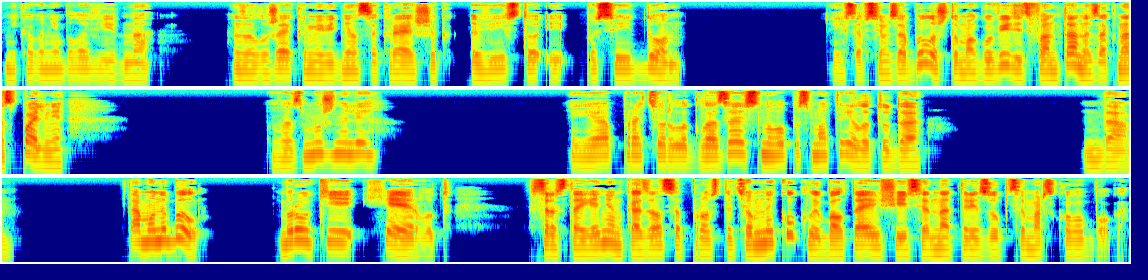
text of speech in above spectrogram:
Никого не было видно. За лужайками виднелся краешек Висто и Посейдон. Я совсем забыла, что могу видеть фонтан из окна спальни. Возможно ли я протерла глаза и снова посмотрела туда. Да, там он и был. Бруки Хейервуд. С расстояния он казался просто темной куклой, болтающейся на трезубце морского бога.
